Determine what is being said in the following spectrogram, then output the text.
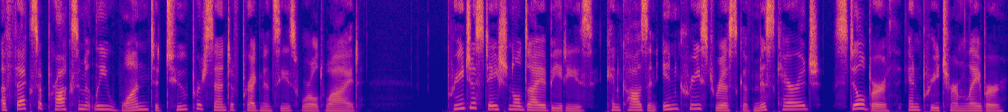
affects approximately 1 to 2% of pregnancies worldwide. Pregestational diabetes can cause an increased risk of miscarriage, stillbirth, and preterm labor.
